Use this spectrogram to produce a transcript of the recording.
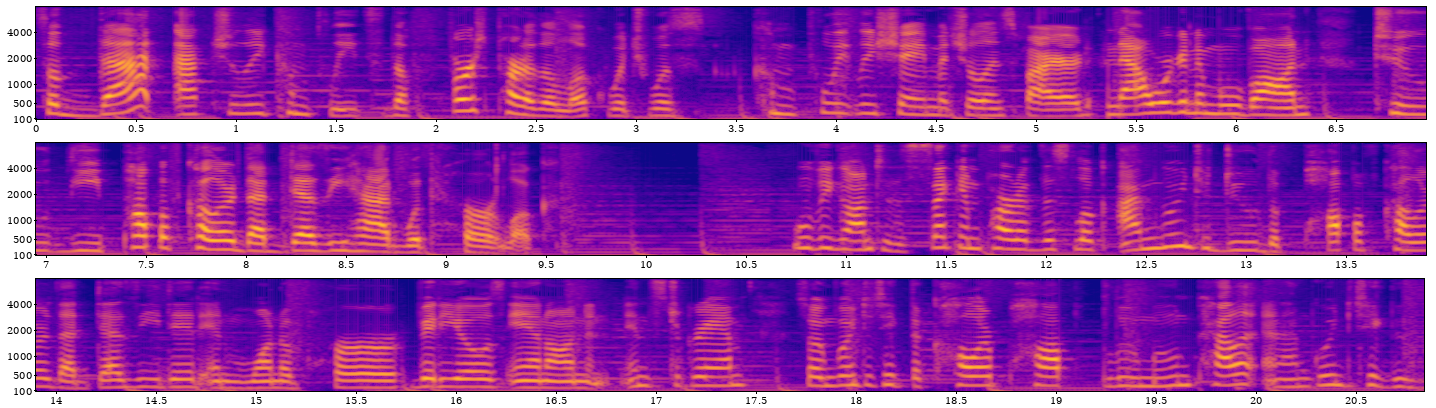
So that actually completes the first part of the look, which was completely Shay Mitchell inspired. Now we're gonna move on to the pop of color that Desi had with her look. Moving on to the second part of this look, I'm going to do the pop of color that Desi did in one of her videos and on Instagram. So I'm going to take the ColourPop Blue Moon palette and I'm going to take this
